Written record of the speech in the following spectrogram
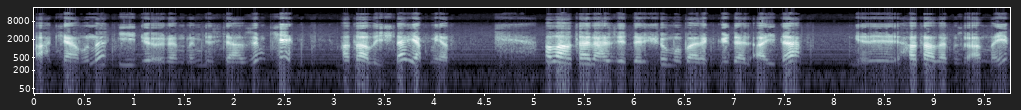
ahkamını iyice öğrenmemiz lazım ki hatalı işler yapmayalım. allah Teala Hazretleri şu mübarek güzel ayda e, hatalarımızı anlayıp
